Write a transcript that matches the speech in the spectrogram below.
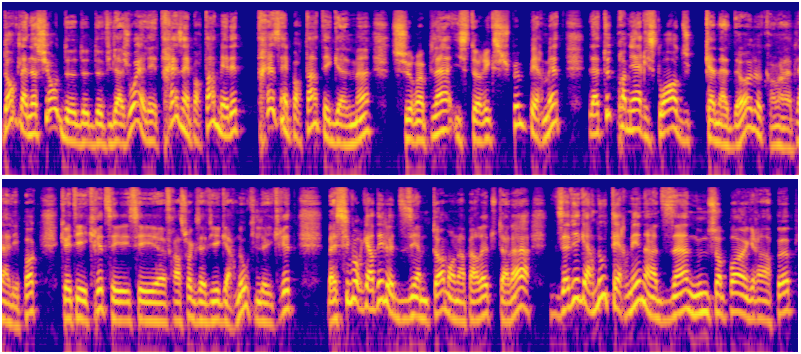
Donc, la notion de, de, de villageois, elle est très importante, mais elle est très importante également sur un plan historique. Si je peux me permettre, la toute première histoire du Canada, là, comme on l'appelait à l'époque, qui a été écrite, c'est, euh, François-Xavier Garneau qui l'a écrite. Ben, si vous regardez le dixième tome, on en parlait tout à l'heure, Xavier Garneau termine en disant, nous ne sommes pas un grand peuple,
